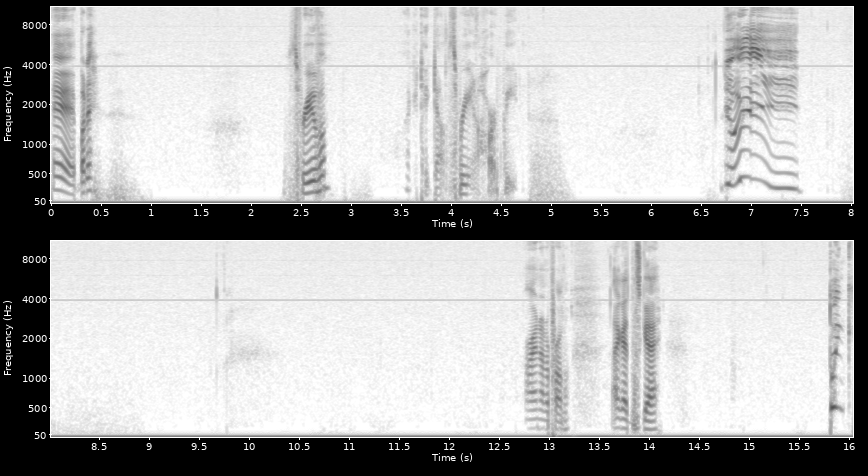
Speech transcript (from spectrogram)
Hey, buddy. Three of them? I could take down three in a heartbeat. Alright, not a problem. I got this guy. Blink.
